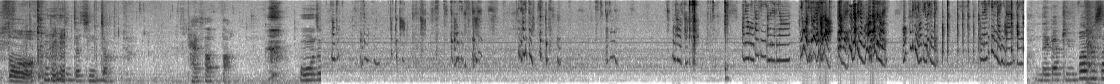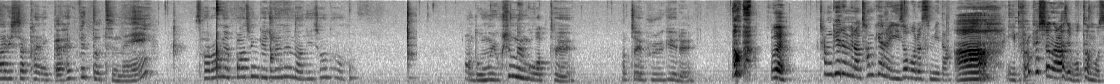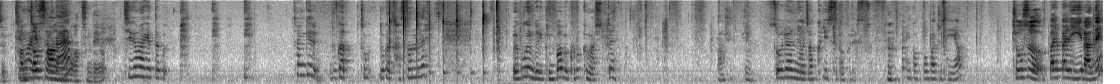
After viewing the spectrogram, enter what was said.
또. 진짜, 진짜. 잘 샀다. 어, 저... 내가 김밥을 싸기 시작하니까 햇빛도 드네. 사랑에 빠진 게 죄는 아니잖아. 아 너무 욕심낸 것 같아. 갑자기 불길해. 왜? 참기름이랑 참깨를 잊어버렸습니다. 아, 이 프로페셔널하지 못한 모습. 감점사하는 것 같은데요? 지금 하겠다고. 참기름 누가 두, 누가 다 썼네? 외국인들이 김밥이 그렇게 맛있대. 맛있지. 소련 여자 크리스가 그랬어. 이거 뽑아주세요. 조수 빨리빨리 일 안 해?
